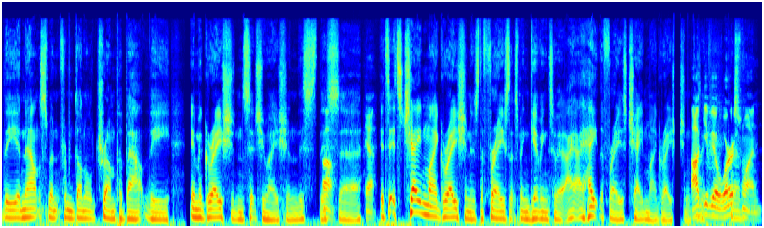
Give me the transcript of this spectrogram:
the announcement from Donald Trump about the immigration situation. This, this, Oh, uh, yeah. it's it's chain migration is the phrase that's been given to it. I, I hate the phrase chain migration. I'll it give you a worse of- one.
